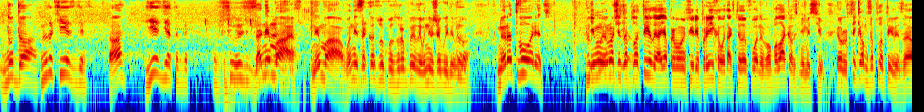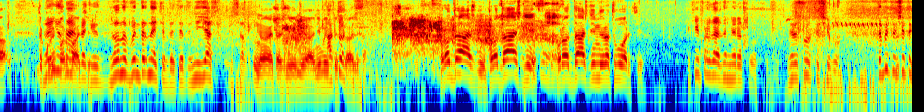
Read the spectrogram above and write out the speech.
Ну да. Ну так где А? Есть где-то, блядь. Всю- Да немає, нема. Вони заказуху зробили, вони вже виділили. Миротворець. Йому гроші заплатили, а я в прямому ефірі приїхав, отак з телефону, побалакав з ними сів. Я говорю, скільки вам заплатили за таку Ну, я не знаю, інформацію? блядь, но оно в интернете, блядь, это не я ж писал. Ну, это ж не, не, не ви А кто ж писали. писал? Продажні, продажні, продажні миротворці. Какие продажные миротворцы, блядь? Миротворцы чего? Да выключи эту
